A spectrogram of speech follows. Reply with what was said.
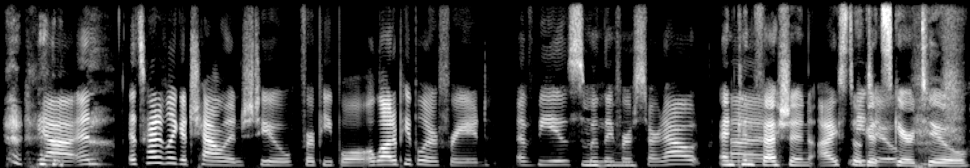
yeah, and it's kind of like a challenge too for people. A lot of people are afraid of bees when they Mhm. first start out. And Uh, confession, I still me get too. scared too.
